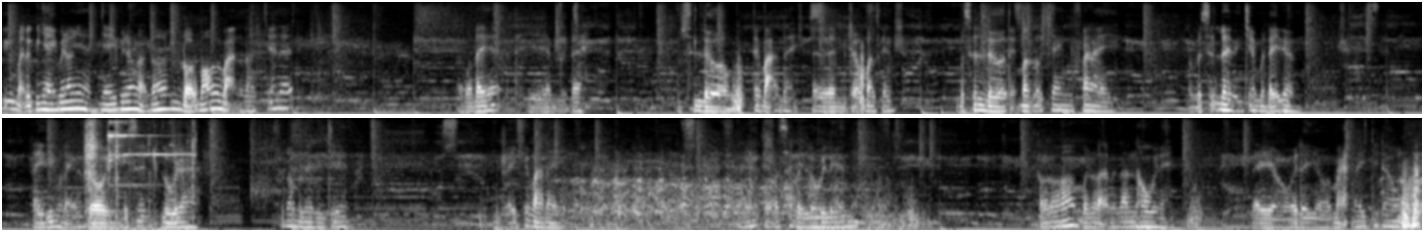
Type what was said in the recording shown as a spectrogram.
Chứ bạn đừng có nhây với nó nha. Nhây với nó là nó đổi bó với bạn là chết đấy. Còn đây á thì em đây. Mình sẽ lừa các cái bạn đây. Đây, đây mình cho các bạn xem. Mình sẽ lừa các bạn ở trang pha này. Và mình sẽ lên trên mình đấy rồi. Đây cái này rồi mình sẽ lùi ra. Sau đó mình lên trên. Mình lấy cái bàn này. Đấy các nó sẽ phải lùi lên. Sau đó mình lại mình ăn thôi này đây rồi đây rồi mạng đây chứ đâu. Đấy,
